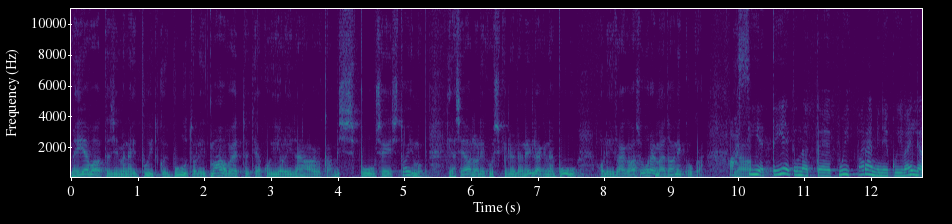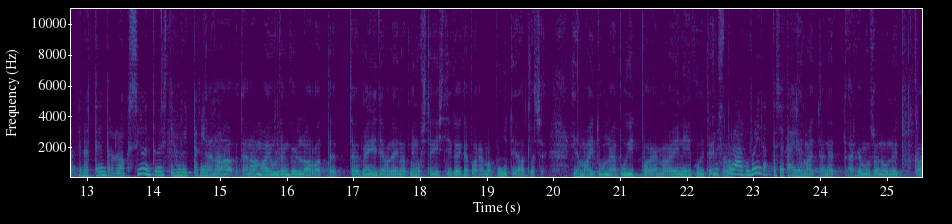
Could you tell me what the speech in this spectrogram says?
Meie vaatasime neid puid, kui puud olid maha võetud ja kui oli näha ka, mis puu sees toimub ja seal oli kuskil üle neljakümne puu, oli väga suure mädanikuga. ah ja... sii, et teie tunnete puid paremini kui väljaõppinud dendroloog, see on tõesti huvitav info. täna, täna ma julgen küll arvata, et meedia on teinud minust Eesti kõige parema puuteadlase ja ma ei tunne puid paremini kui dendroloog. just praegu väidate seda ju. ma ütlen, et ärge mu sõnu nüüd ka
